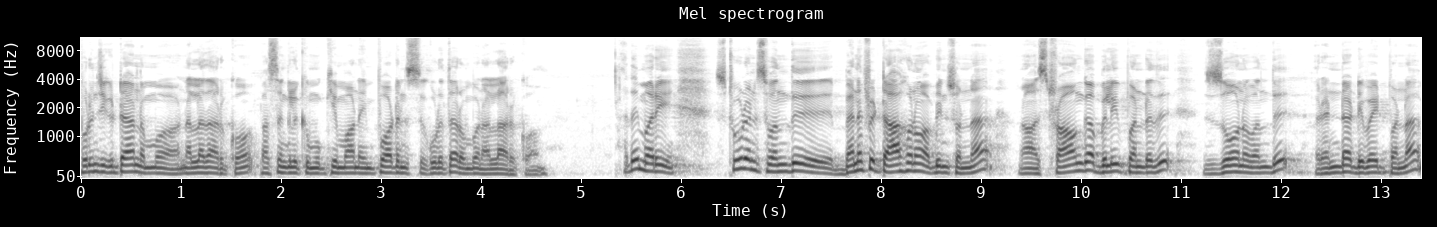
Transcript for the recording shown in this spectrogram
புரிஞ்சுக்கிட்டால் நம்ம நல்லதாக இருக்கும். பசங்களுக்கு முக்கியமான இம்பார்ட்டன்ஸ் கொடுத்தா ரொம்ப நல்லாயிருக்கும் அதே மாதிரி ஸ்டூடெண்ட்ஸ் வந்து பெனிஃபிட் ஆகணும் அப்படின்னு சொன்னால் நான் ஸ்ட்ராங்காக பிலீவ் பண்ணுறது ஜோனை வந்து ரெண்டாக டிவைட் பண்ணால்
